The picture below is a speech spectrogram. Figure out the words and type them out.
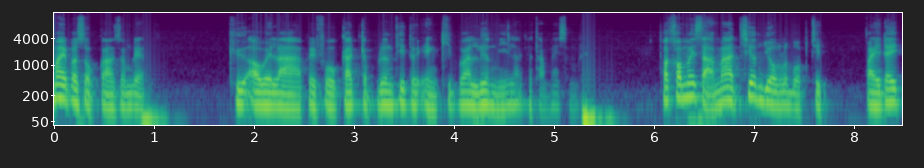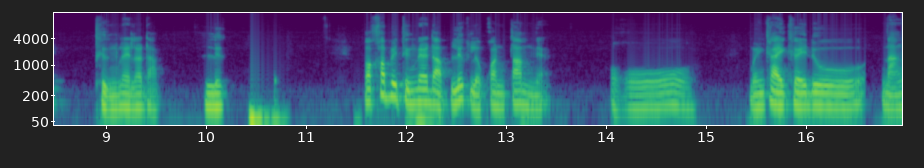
ไม่ประสบความสำเร็จ คือเอาเวลาไปโฟกัสกับเรื่องที่ตัวเองคิดว่าเรื่องนี้แหละจะทำให้สำเร็จ เพราะเขาไม่สามารถเชื่อมโยงระบบจิตไปได้ถึงในระดับลึกพอเข้าไปถึงระดับลึกหรือควอนตัมเนี่ย โอ้โห เหมือนใครเคยดูหนัง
